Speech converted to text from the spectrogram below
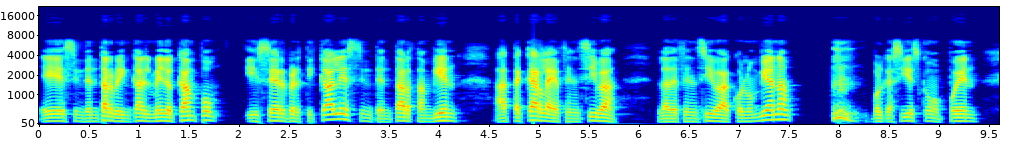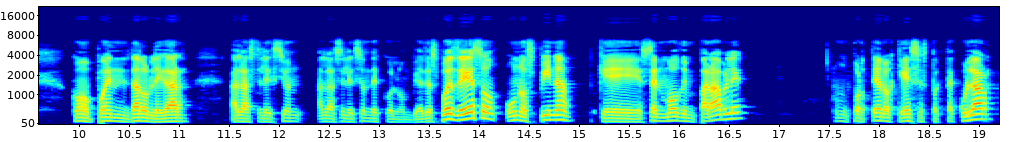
es intentar brincar el medio campo y ser verticales, intentar también atacar la defensiva, la defensiva colombiana, porque así es como pueden, como pueden dar obligar a la selección, a la selección de Colombia. Después de eso, un Ospina que está en modo imparable, un portero que es espectacular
